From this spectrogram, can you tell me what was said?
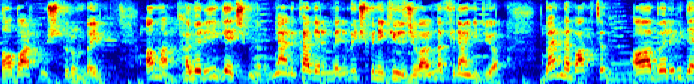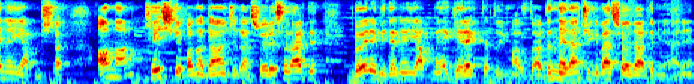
abartmış durumdayım. Ama kaloriyi geçmiyorum. Yani kalorim benim 3200 civarında filan gidiyor. Ben de baktım. Aa böyle bir deney yapmışlar. Ama keşke bana daha önceden söyleselerdi. Böyle bir deney yapmaya gerek de duymazlardı. Neden? Çünkü ben söylerdim yani.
